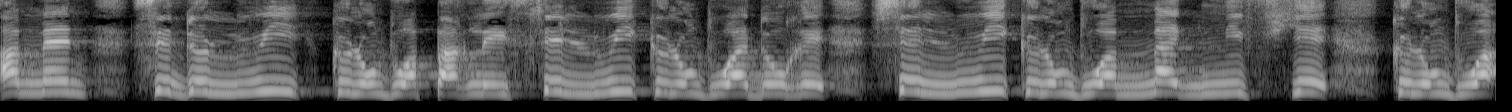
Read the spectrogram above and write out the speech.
Amen. C'est de lui que l'on doit parler, c'est lui que l'on doit adorer, c'est lui que l'on doit magnifier, que l'on doit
